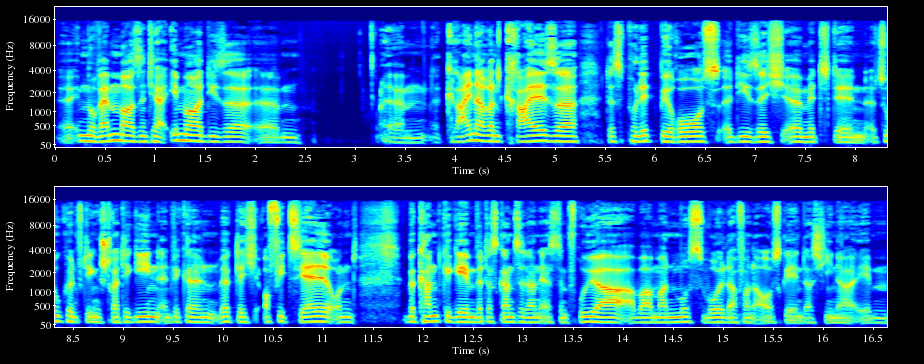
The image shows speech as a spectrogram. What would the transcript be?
Im November sind ja immer diese ähm, kleineren Kreise des Politbüros, äh, die sich äh, mit den zukünftigen Strategien entwickeln, wirklich offiziell und bekannt gegeben wird das Ganze dann erst im Frühjahr, aber man muss wohl davon ausgehen, dass China eben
